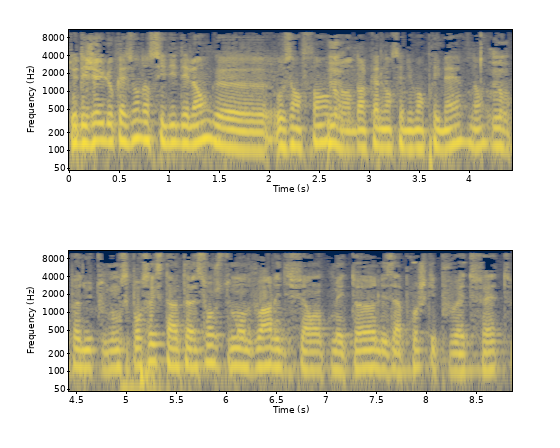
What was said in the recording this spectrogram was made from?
Tu as déjà eu l'occasion d'enseigner des langues euh, aux enfants dans, dans le cadre de l'enseignement primaire, non? Non, pas du tout. Donc c'est pour ça que c'était intéressant justement de voir les différentes méthodes, les approches qui pouvaient être faites.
